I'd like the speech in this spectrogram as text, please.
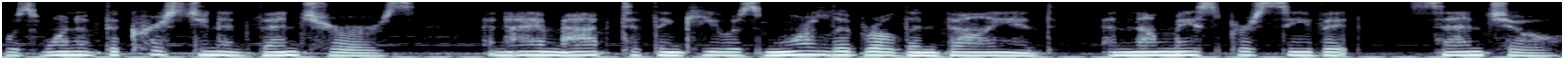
was one of the Christian adventurers, and I am apt to think he was more liberal than valiant, and thou mayst perceive it, Sancho,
